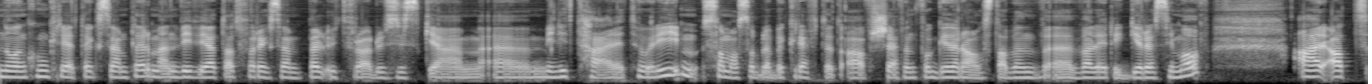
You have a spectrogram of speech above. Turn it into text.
noen konkrete eksempler, men vi vet at f.eks. ut fra russisk eh, militære teori, som også ble bekreftet av sjefen for generalstaben Valerij Gerasimov, er at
